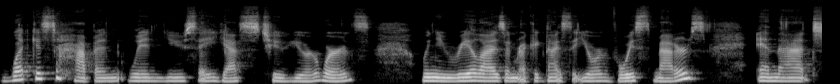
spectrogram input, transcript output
what gets to happen when you say yes to your words, when you realize and recognize that your voice matters and that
